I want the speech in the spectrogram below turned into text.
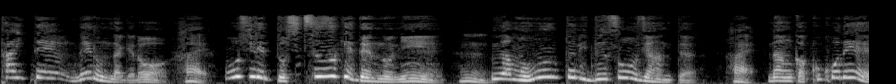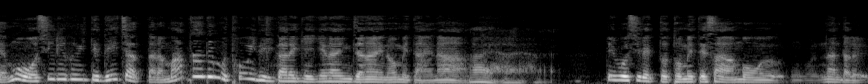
大抵出るんだけど、はい。ウォシュレットし続けてんのに、うんうわ、もう本当に出そうじゃんって。はい。なんかここでもうお尻拭いて出ちゃったらまたでもトイレ行かなきゃいけないんじゃないの？みたいな。はいはいはで、ウォシュレット止めてさ、もう、なんだろう、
